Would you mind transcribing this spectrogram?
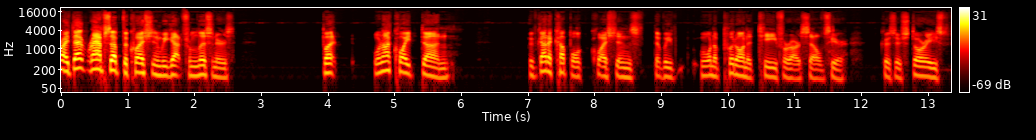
All right, that wraps up the question we got from listeners. But we're not quite done. We've got a couple questions that we want to put on a tee for ourselves here because there's stories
